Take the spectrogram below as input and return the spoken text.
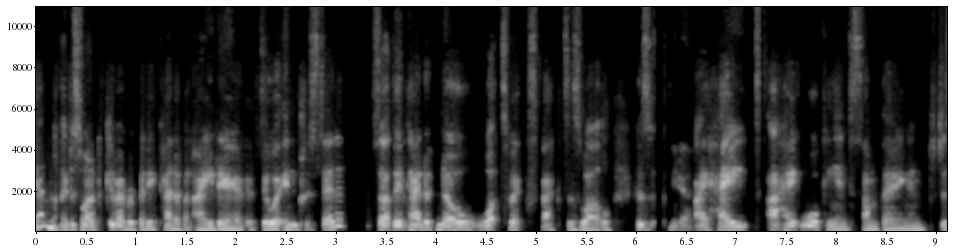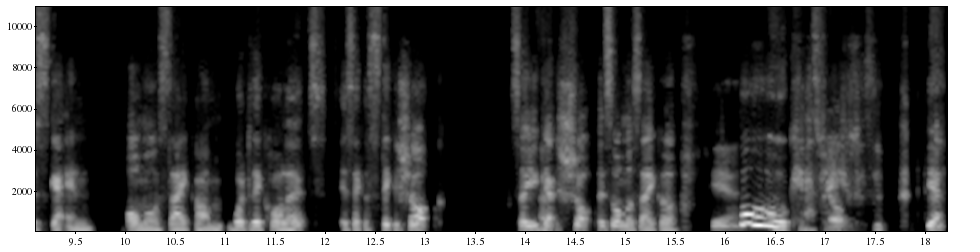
Yeah, I just wanted to give everybody kind of an idea if they were interested so that they'd kind of know what to expect as well. Because yeah. I hate i hate walking into something and just getting almost like um what do they call it? It's like a sticker shock. So you get shot it's almost like a yeah. Oh okay that's right yeah.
